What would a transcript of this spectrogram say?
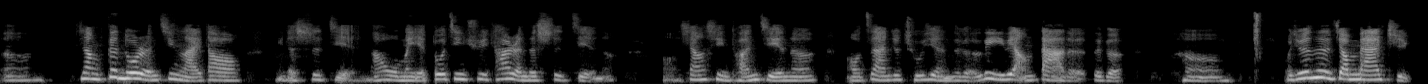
嗯、让更多人进来到你的世界，然后我们也多进去他人的世界呢，哦、相信团结呢，哦，自然就出现这个力量大的这个，嗯、我觉得那个叫 magic，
